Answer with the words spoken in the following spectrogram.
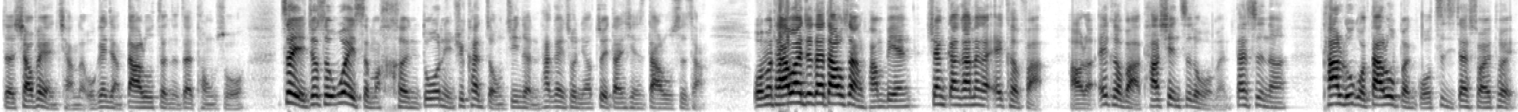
的消费很强的，我跟你讲，大陆真的在通缩，这也就是为什么很多你去看总经的人，他跟你说你要最担心是大陆市场。我们台湾就在大陆市场旁边，像刚刚那个 ECFA 好了，ECFA 它限制了我们，但是呢，它如果大陆本国自己在衰退，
